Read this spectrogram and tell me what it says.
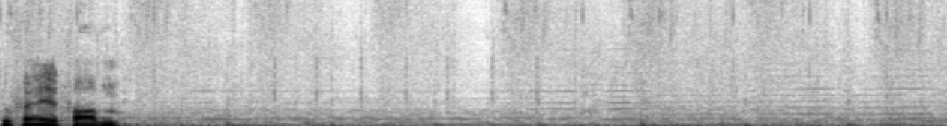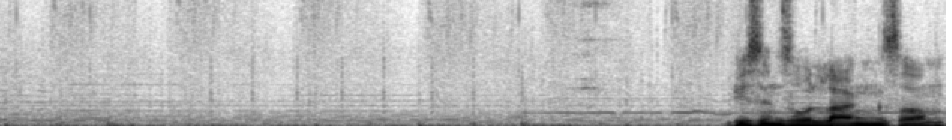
zu 11 haben. Wir sind so langsam.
